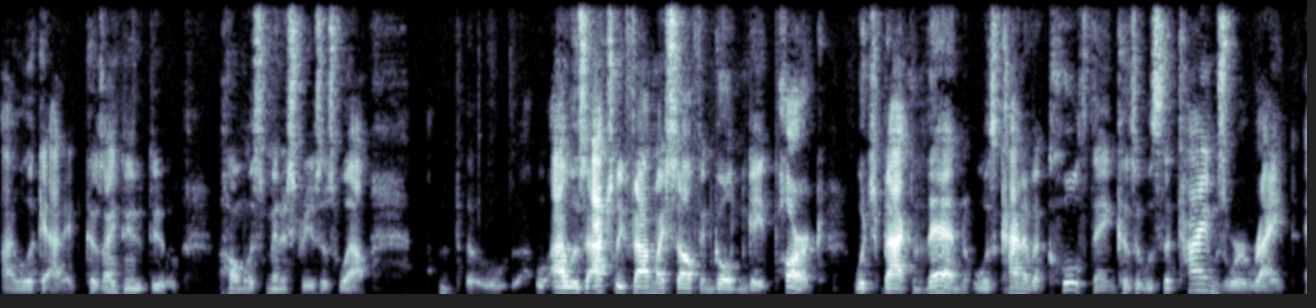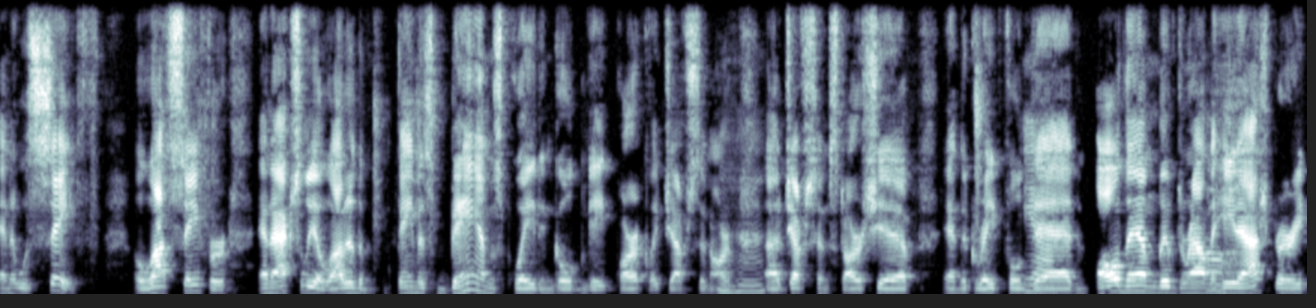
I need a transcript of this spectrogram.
I look at it because I Mhm. do do homeless ministries as well. I was actually found myself in Golden Gate Park, which back then was kind of a cool thing because it was the times were right and it was safe, a lot safer. And actually, a lot of the famous bands played in Golden Gate Park, like Jefferson Art, Mhm. uh, Jefferson Starship, and the Grateful Yeah. Dead. All them lived around the Oh. Haight Ashbury,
